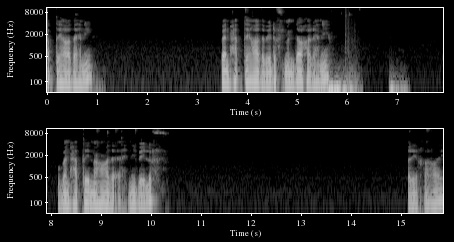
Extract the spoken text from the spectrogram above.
حطي هذا هني. بنحطي هذا بيلف من داخل هني. وبنحطي لنا هذا هني بيلف. الطريقة هاي.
